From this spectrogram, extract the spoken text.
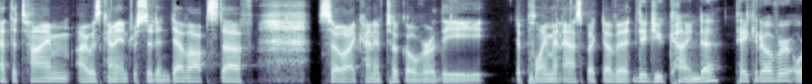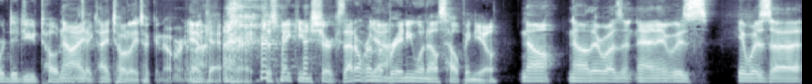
at the time, I was kind of interested in DevOps stuff, so I kind of took over the deployment aspect of it. Did you kinda take it over, or did you totally No, I? I totally took it over. Yeah. Okay, all right. Just making sure because I don't remember anyone else helping you. No, no, there wasn't, and it was it was uh,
